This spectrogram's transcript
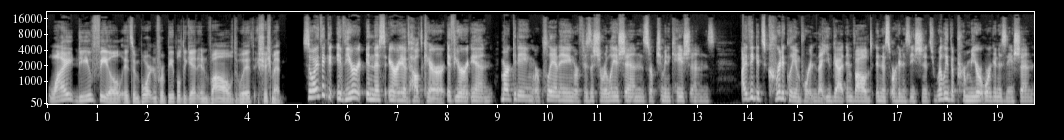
why do you feel it's important for people to get involved with SHSMD? So I think if you're in this area of healthcare, if you're in marketing or planning or physician relations or communications, I think it's critically important that you get involved in this organization. It's really the premier organization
